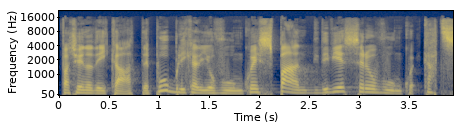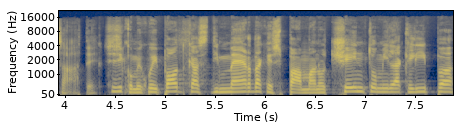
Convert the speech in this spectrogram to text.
facendo dei cut, pubblicali ovunque, espandi, devi essere ovunque, cazzate. Sì, sì, come quei podcast di merda che spammano 100.000 clip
